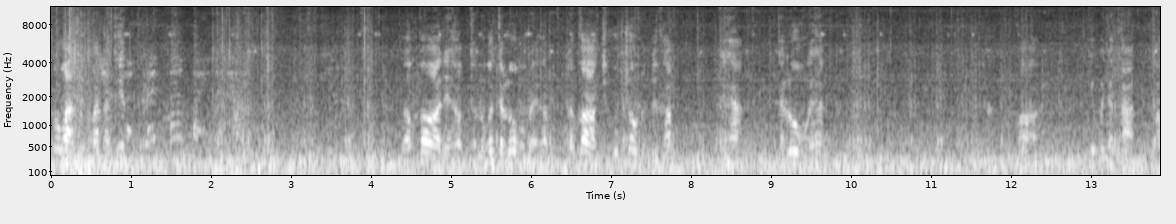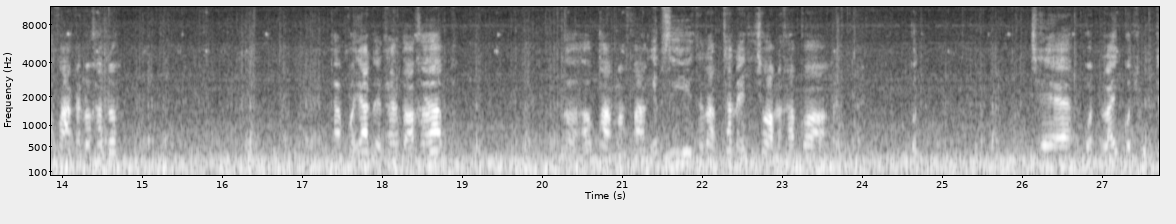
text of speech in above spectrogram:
เมื่อวานวันอาทิตย์ แล้วก็เนี่ยครับถนนก็จะโล่งหน่อยครับ แล้วก็ช่วงช่วงนึ่งครับ นะฮะ จะโล่งเลยฮะก็เก็บบรรยากาศมาฝากกันนะครับเนาะครับขออนุญาตเดินทางต่อครับ ก็เอาภาพมาฝาก FC สำหรับท่านไหนที่ชอบนะครับ ก็กดแชร์กดไลค์กดถูกใจ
